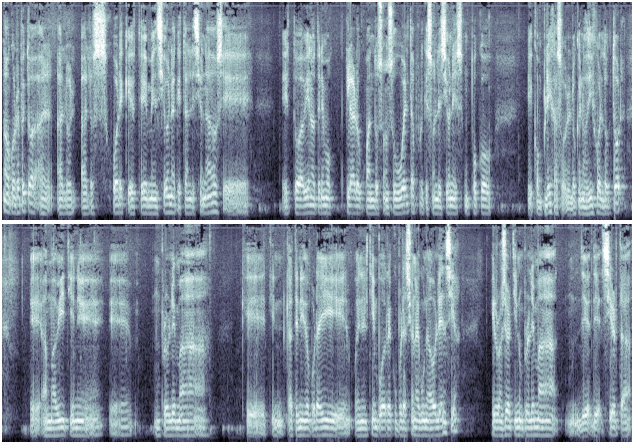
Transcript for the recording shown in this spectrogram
No, con respecto a, los, jugadores que usted menciona que están lesionados, eh, eh, todavía no tenemos claro cuándo son sus vueltas porque son lesiones un poco eh, complejas sobre lo que nos dijo el doctor. Amavi tiene un problema que, ha tenido por ahí en el tiempo de recuperación alguna dolencia y Roger tiene un problema de, de cierta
